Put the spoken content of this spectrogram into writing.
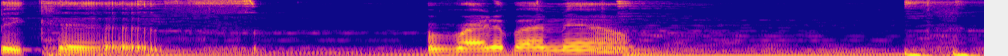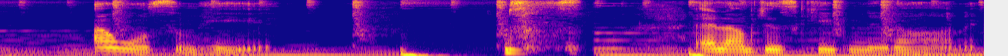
Because right about now, I want some head. And I'm just keeping it on it.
